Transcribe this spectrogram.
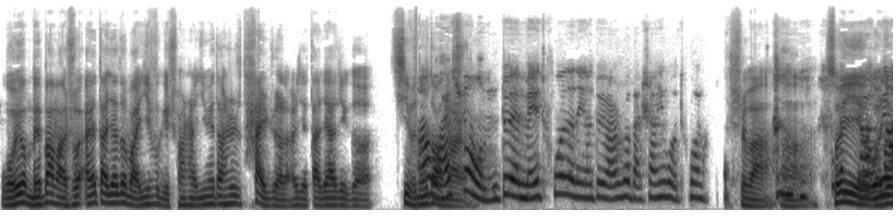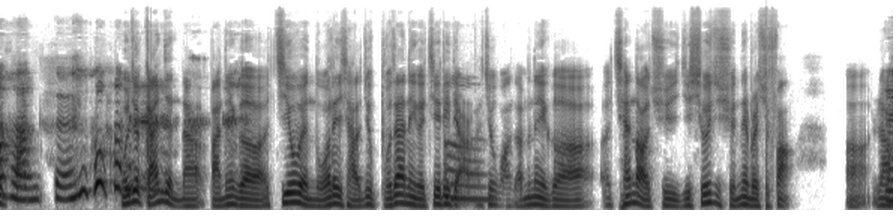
我又没办法说，哎，大家都把衣服给穿上，因为当时太热了，而且大家这个气氛都啊，到那儿了，我还劝我们队没脱的那个队员说把上衣给我脱了。是吧？啊，所以我我就对，我就赶紧的把那个机位挪了一下，就不在那个接力点了，嗯就往咱们那个呃前导区以及休息区那边去放啊。然后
